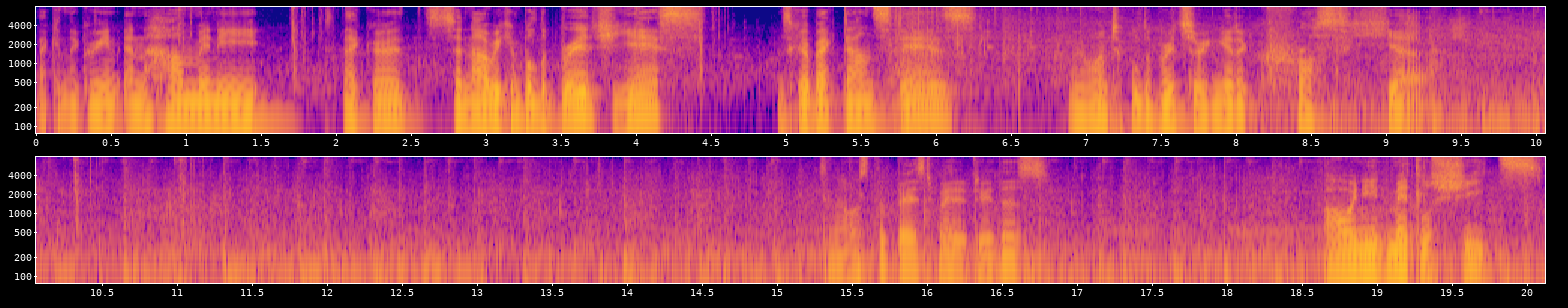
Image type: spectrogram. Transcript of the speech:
Back in the green. And how many did that go? So now we can build a bridge, yes. Let's go back downstairs. We want to build a bridge so we can get across here. So now what's the best way to do this? Oh, we need metal sheets.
